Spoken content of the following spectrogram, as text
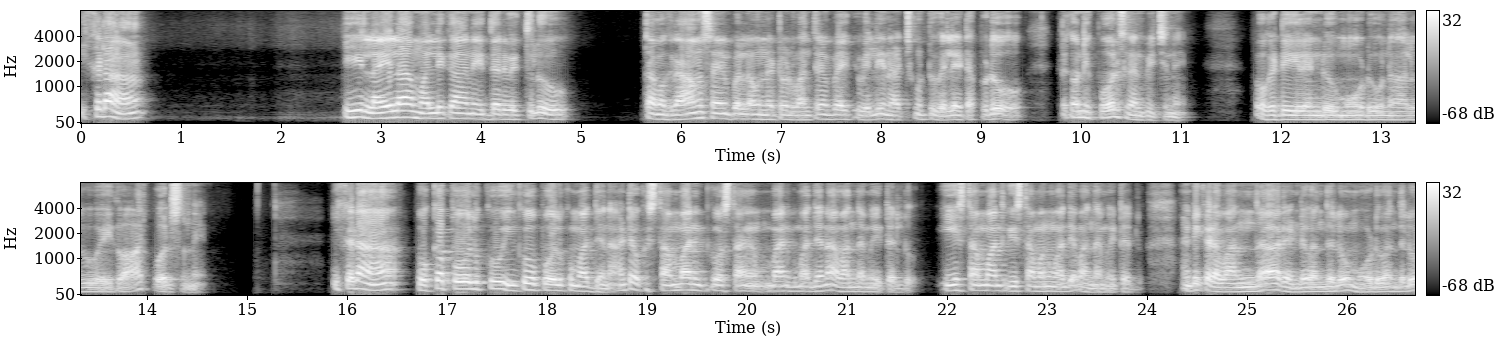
ఇక్కడ ఈ లైలా మల్లిక అనే ఇద్దరు వ్యక్తులు తమ గ్రామ సమీపంలో ఉన్నటువంటి వంతెనపైకి వెళ్ళి నడుచుకుంటూ వెళ్ళేటప్పుడు ఇక్కడ కొన్ని పోల్స్ కనిపించినాయి. ఒకటి రెండు మూడు నాలుగు ఐదు ఆరు పోల్స్ ఉన్నాయి. ఇక్కడ ఒక పోలుకు ఇంకో పోలుకు మధ్యన అంటే ఒక స్తంభానికి ఇంకో స్తంభానికి మధ్యన వంద మీటర్లు. ఈ స్తంభానికి ఈ స్తంభం మధ్య వంద మీటర్లు. అంటే ఇక్కడ వంద రెండు వందలు మూడు వందలు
